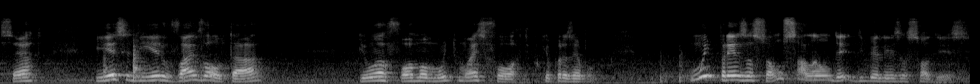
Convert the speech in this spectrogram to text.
certo? E esse dinheiro vai voltar de uma forma muito mais forte. Porque, por exemplo, uma empresa só, um salão de, de beleza só desse,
